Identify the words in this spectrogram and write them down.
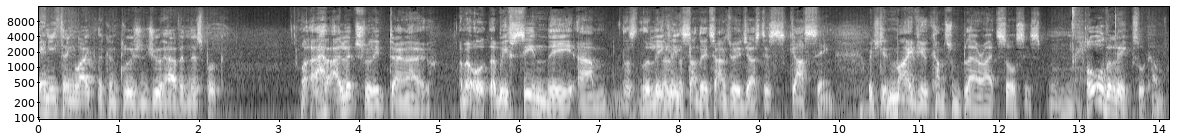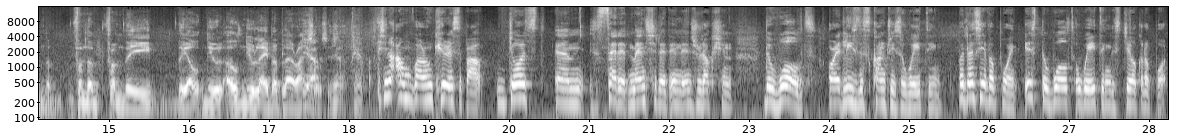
anything like the conclusions you have in this book? Well, I, I literally don't know. I mean, we've seen the, um, the, the leak The in the. Sunday Times we were just discussing, which, in my view, comes from Blairite sources. Mm-hmm. All the leaks will come from the from the from the the old new old New Labour Blairite Yeah, sources. yeah, yeah. You know, I'm, what I'm curious about. George um, said it, mentioned it in the introduction. The world, or at least this country, is awaiting. But does he have a point? Is the world awaiting this Chilcot report?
